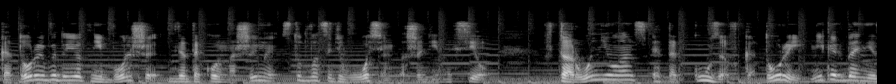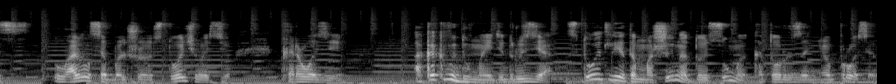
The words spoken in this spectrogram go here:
который выдает не больше для такой машины 128 лошадиных сил. Второй нюанс это кузов, который никогда не славился большой устойчивостью к коррозии. А как вы думаете, друзья, стоит ли эта машина той суммы, которую за нее просят?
